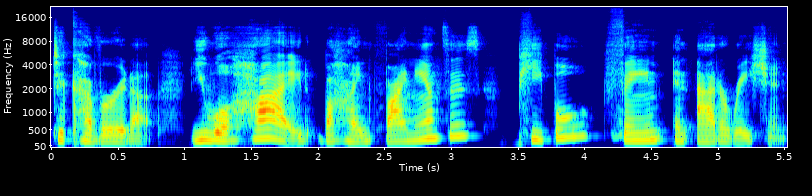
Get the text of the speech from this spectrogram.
to cover it up. You will hide behind finances, people, fame, and adoration.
